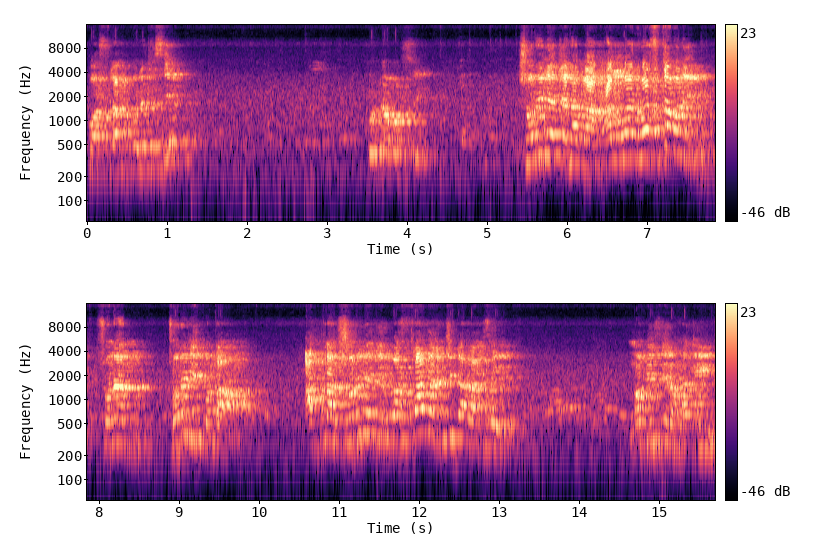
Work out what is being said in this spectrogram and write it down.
প্রস্তাব করে দিছি। শরীরে যে নাপাক আল্লাহর রাস্তা বলি শোনেন, জরুরি কথা। আপনার শরীরে যে প্রস্তাবের চিটা রাখছে নবীজির হাদিস,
